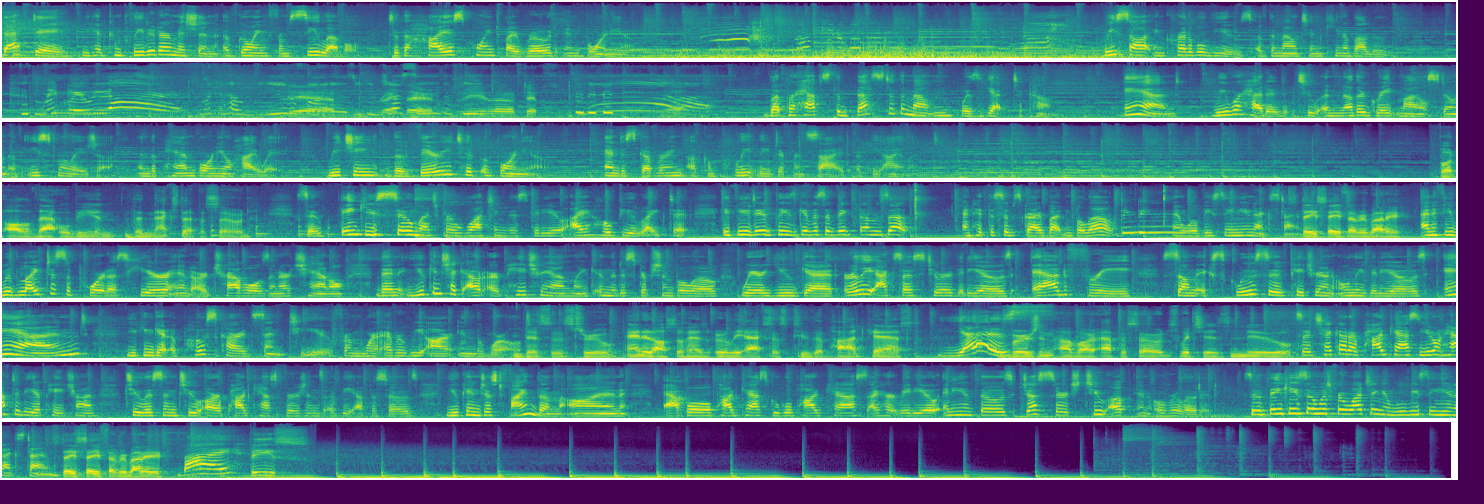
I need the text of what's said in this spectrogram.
That day, we had completed our mission of going from sea level to the highest point by road in Borneo. We saw incredible views of the mountain Kinabalu. Look where we are! Look at how beautiful it is. You can just see the peak. little tips. Beep, beep, beep. Yeah. But perhaps the best of the mountain was yet to come. And we were headed to another great milestone of East Malaysia and the Pan Borneo Highway, reaching the very tip of Borneo, and discovering a completely different side of the island. But all of that will be in the next episode. So thank you so much for watching this video. I hope you liked it. If you did, please give us a big thumbs up and hit the subscribe button below. Ding ding. And we'll be seeing you next time. Stay safe, everybody. And if you would like to support us here and our travels and our channel, then you can check out our Patreon link in the description below where you get early access to our videos, ad free, some exclusive Patreon only videos, and you can get a postcard sent to you from wherever we are in the world. This is true. And it also has early access to the podcast Yes! version of our episodes, which is new. So check out our podcast. You don't have to be a patron to listen to our podcast versions of the episodes. You can just find them on Apple Podcasts, Google Podcasts, iHeartRadio, any of those. Just search Two Up and Overloaded. So thank you so much for watching, and we'll be seeing you next time. Stay safe, everybody. Bye. Peace.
